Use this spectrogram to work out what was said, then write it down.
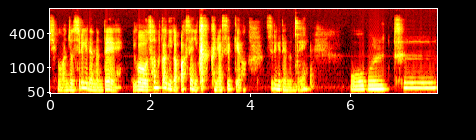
지금 완전 쓰레기 됐는데 이거 선까기가 빡세니까 그냥 쓸게요. 쓰레기 됐는데. 5V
